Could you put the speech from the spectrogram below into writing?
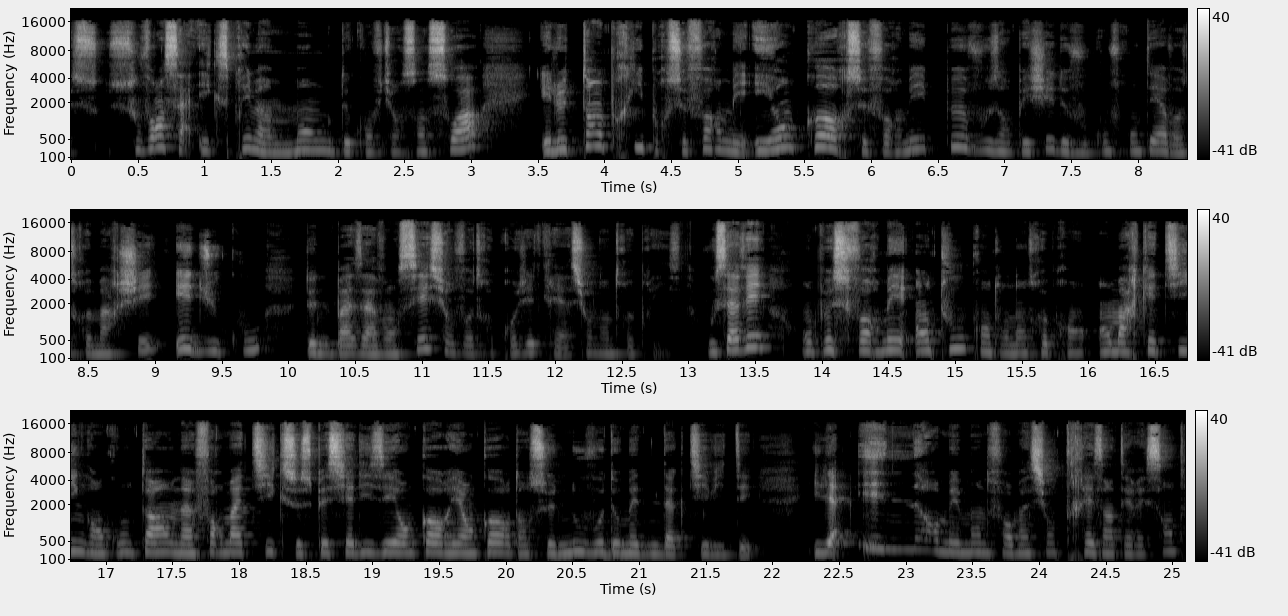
Souvent, ça exprime un manque de confiance en soi et le temps pris pour se former et encore se former peut vous empêcher de vous confronter à votre marché et du coup de ne pas avancer sur votre projet de création d'entreprise. Vous savez, on peut se former en tout quand on entreprend, en marketing, en compta, en informatique, se spécialiser encore et encore dans ce nouveau domaine d'activité. Il y a énormément de formations très intéressantes,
